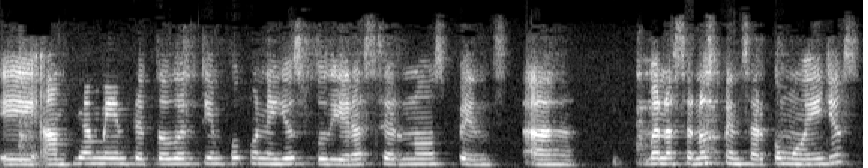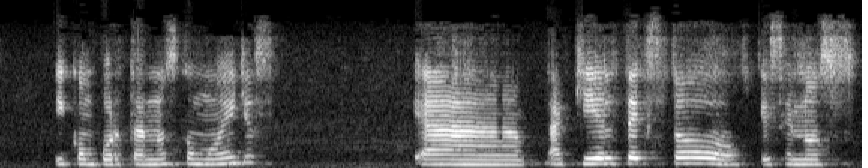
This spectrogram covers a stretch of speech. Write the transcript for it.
eh, ampliamente todo el tiempo con ellos pudiera hacernos, ah, bueno, hacernos pensar como ellos y comportarnos como ellos. Ah, aquí el texto que se nos...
